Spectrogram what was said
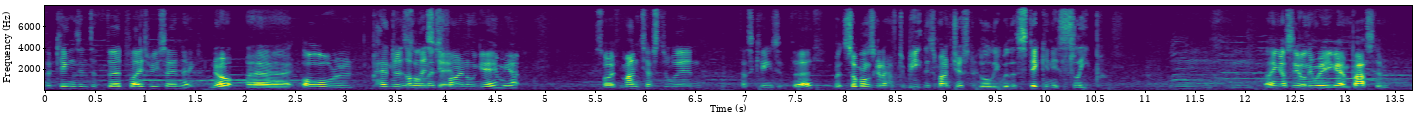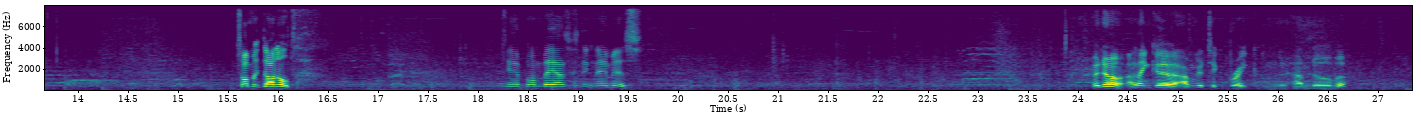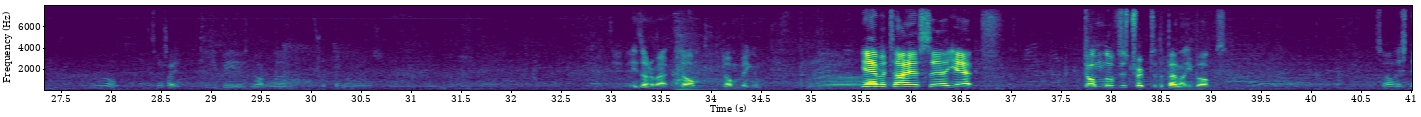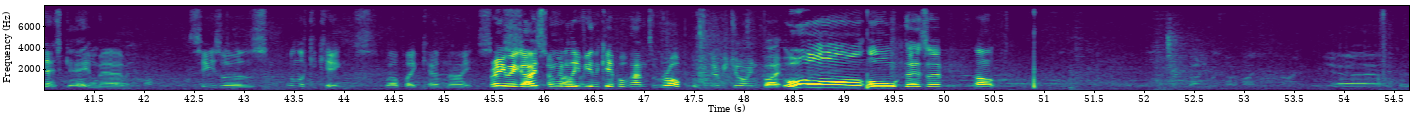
the Kings into third place, were you saying, Nick? No, uh, all depends Depends on, on this, game. final game. Yep. So if Manchester win, that's Kings in third. But someone's going to have to beat this Manchester goalie with a stick in his sleep. I think that's the only way you're getting past him. Tom McDonald. Yeah, Bombay as his nickname is. But no, I think uh, I'm going to take a break. I'm going to hand over. Oh, seems like DB has not learned tripping rules. He's on about Dom. Dom Bingham. Uh, Yeah, Matthias. Uh, yeah. Dom loves a trip to the penalty box. So this next game um, sees us unlucky Kings. Well played, Kent Knights. But anyway, guys, I'm going to leave you in the capable hands of Rob. and We're going to be joined by. Oh, oh, there's a. Oh,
